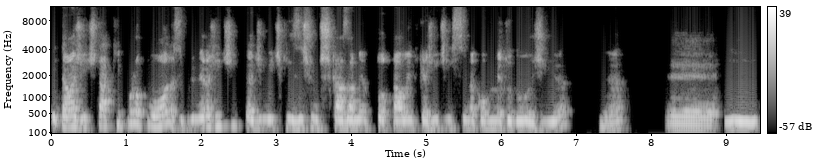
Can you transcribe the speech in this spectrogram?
então a gente está aqui propondo. Assim, primeiro, a gente admite que existe um descasamento total entre o que a gente ensina como metodologia né? É, e,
